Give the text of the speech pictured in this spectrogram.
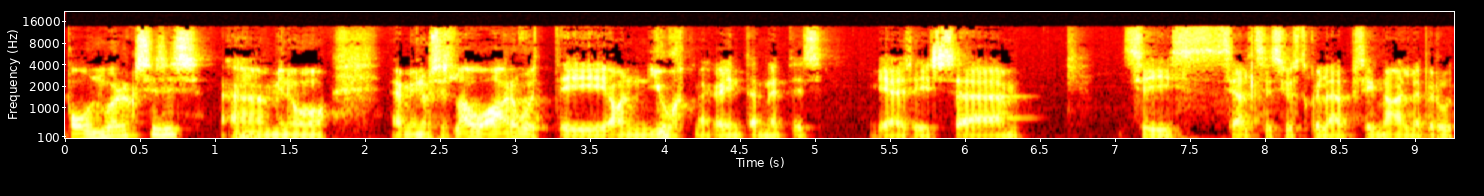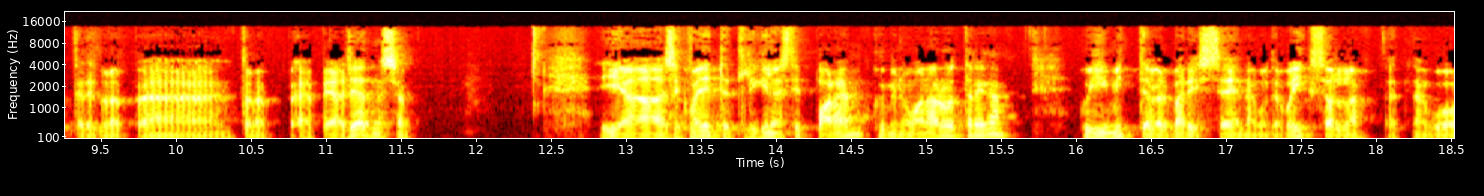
Boneworksi siis äh,, minu, minu siis lauaarvuti on juhtmega internetis ja siis äh, siis sealt siis justkui läheb signaal läbi ruuteri tuleb, tuleb peaseadmesse. ja see kvaliteet oli kindlasti parem kui minu vana ruuteriga, kuigi mitte veel päris see, nagu ta võiks olla, et nagu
